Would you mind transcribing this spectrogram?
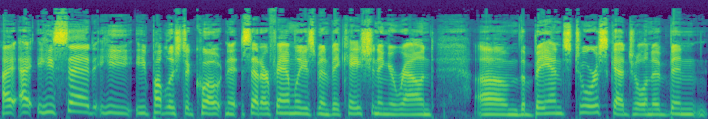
I, I, he said he he published a quote and it said our family has been vacationing around um, the band's tour schedule and have been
